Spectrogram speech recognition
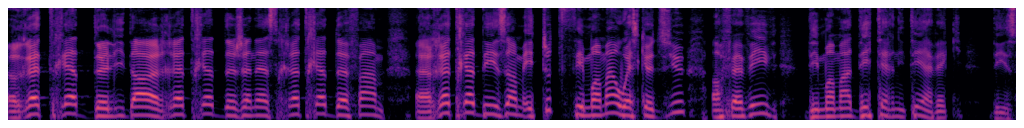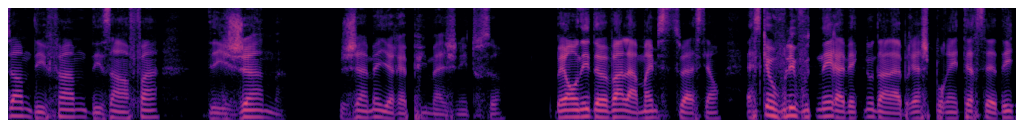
retraites de leaders, retraites de jeunesse, retraites de femmes, euh, retraites des hommes et tous ces moments où est-ce que Dieu a fait vivre des moments d'éternité avec des hommes, des femmes, des enfants, des jeunes? Jamais il aurait pu imaginer tout ça. Bien, on est devant la même situation. Est-ce que vous voulez vous tenir avec nous dans la brèche pour intercéder,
